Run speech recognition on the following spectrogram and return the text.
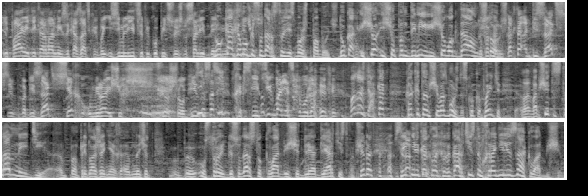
и памятник нормальный заказать, как бы, и землицы прикупить, что есть, ну, солидные Ну, как ему государство здесь может помочь? Ну, как? Еще, еще пандемия, еще локдаун, Ну, что? как- Как-то обязать, обязать всех умирающих шоу-бизнеса Идти к Борецкому, да. Подожди, а как, как это вообще возможно? Сколько, понимаете, во- вообще это странная идея, э, предложение, э, значит, э, устроить государству кладбище для, для артистов. Вообще-то в средние века как артистов хоронили за кладбищем.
